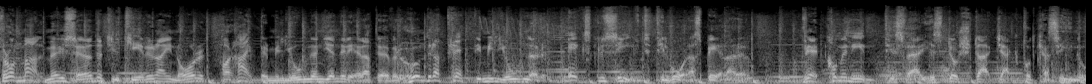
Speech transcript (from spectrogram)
Från Malmö i söder till Kiruna i norr har hypermiljonen genererat över 130 miljoner exklusivt till våra spelare. Välkommen in till Sveriges största jackpot-kasino,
